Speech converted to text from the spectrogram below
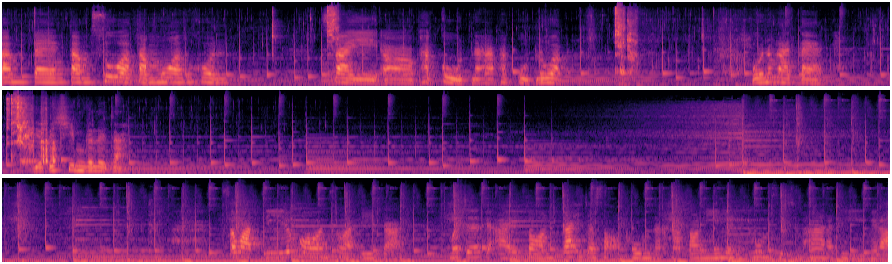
ตำแตงตำซั่วตำมั่วทุกคน ใส่ผักกูดนะคะ ผักกูดลวก โอ้ยน้ำลายแตก เดี๋ยวไปชิมกันเลยจ้ะสวัสดีทุกคน สวัสดีจ้ะมาเจอกับไอตอนใกล้จะสองทุ่มนะคะ ตอนนี้หนึ่งทุ่มสี่สิบห้านาทีเวลา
